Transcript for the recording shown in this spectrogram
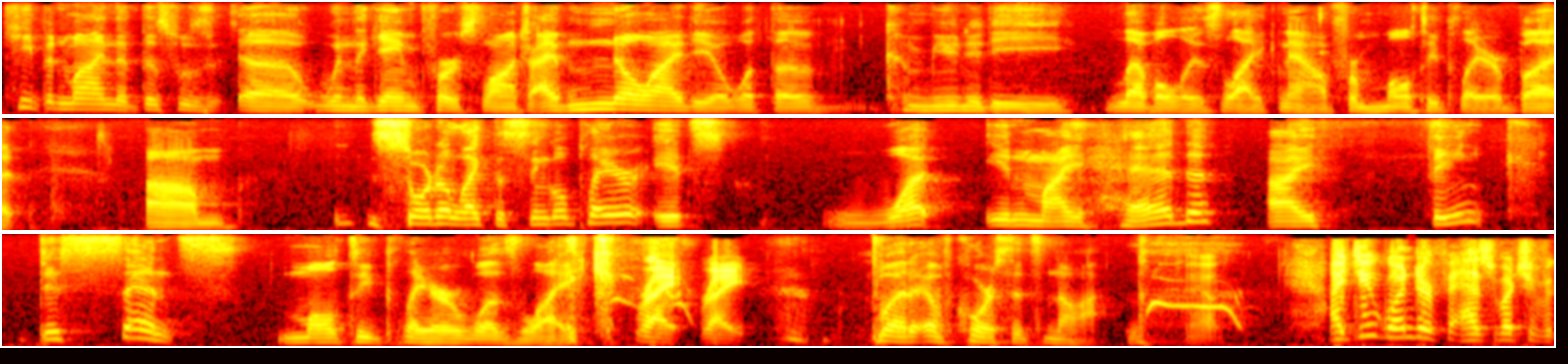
keep in mind that this was uh, when the game first launched. I have no idea what the community level is like now for multiplayer, but um, sort of like the single player, it's what in my head I think Descent's multiplayer was like. Right, right. but of course it's not. yeah. I do wonder if it has much of a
